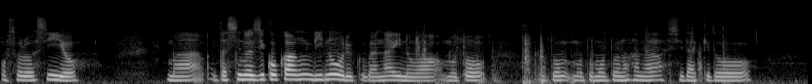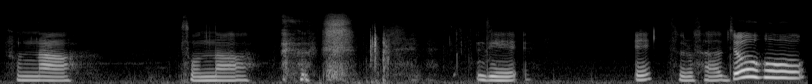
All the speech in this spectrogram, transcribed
恐ろしいよ。まあ、私の自己管理能力がないのは元、元、元々の話だけど、そんな、そんな、で、え、そのさ、情報、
